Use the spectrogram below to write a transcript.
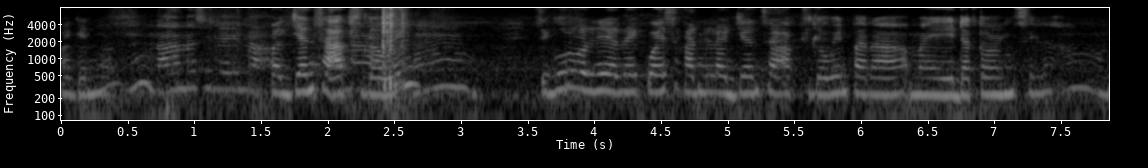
Pag ganyan. Hmm, naman sila yung Pag dyan sa apps gawin, Hmm. siguro request sa kanila dyan sa apps gawin para may datorn sila. Hmm.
